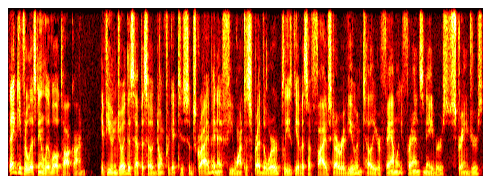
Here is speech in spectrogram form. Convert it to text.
Thank you for listening to Live Well Talk On. If you enjoyed this episode, don't forget to subscribe. And if you want to spread the word, please give us a five star review and tell your family, friends, neighbors, strangers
